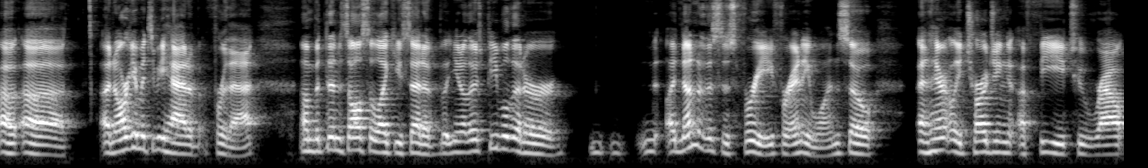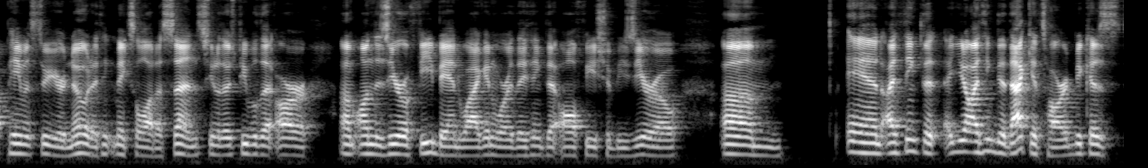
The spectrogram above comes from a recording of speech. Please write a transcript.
a, a an argument to be had for that. Um, but then it's also like you said, of but you know, there's people that are none of this is free for anyone. So inherently charging a fee to route payments through your node, I think makes a lot of sense. You know, there's people that are um, on the zero fee bandwagon where they think that all fees should be zero. Um, and I think that, you know, I think that that gets hard because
